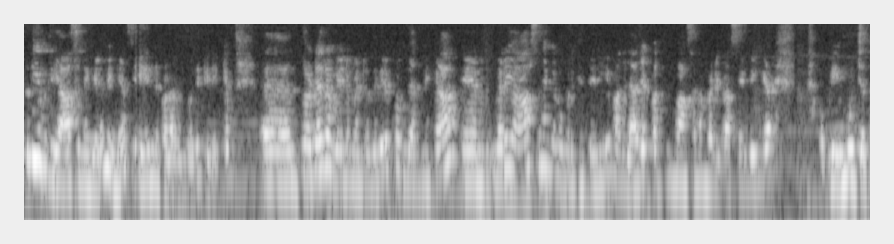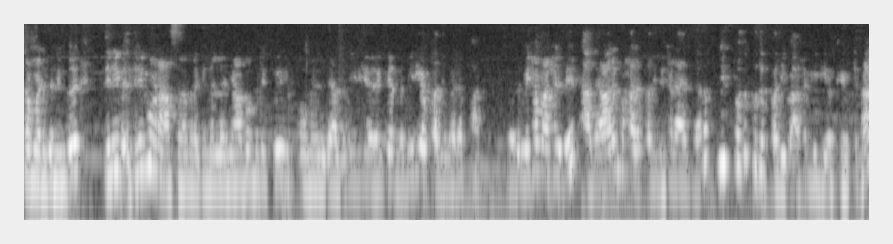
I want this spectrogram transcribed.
புதிய புதிய ஆசனங்களை நீங்க சேர்ந்து பழகும் போது கிடைக்கும் தொடர வேண்டும் என்றது விருப்பம் தர்மிகா நிறைய ஆசனங்கள் உங்களுக்கு தெரியும். அதுல அரை பத்மாசனம் வடிவா செய்வீங்க. அப்படி மூச்சத்தம் எடுத்து நின்று திரி திரிகோண ஆசனம் எனக்கு நல்ல ஞாபகம் இருக்கு. இப்போ அந்த வீடியோ இருக்கு. அந்த வீடியோ பதிவுகளை பார்க்கும்போது மிக மகிழ்வேன். அது ஆரம்ப கால பதிவுகளா இருந்தாலும் இப்போது புது பதிவாக வீடியோ கேட்டுனா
